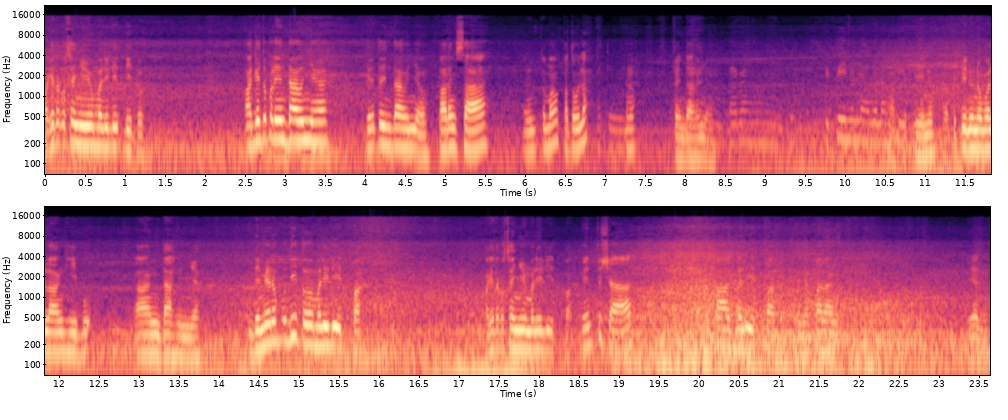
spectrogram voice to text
Pakita ko sa inyo yung maliliit dito. Ah, ganito pala yung dahon niya ha. Ganito yung dahon niya oh. Parang sa, ano ito mga, patula? Ano? Ito yung dahon niya. Parang pipino na walang Ah, hibo. pipino. Ah, pipino na walang hibo ang dahon niya. And then meron po dito, maliliit pa. Pakita ko sa inyo yung maliliit pa. Ganito siya. Pag maliit pa. Ganyan pa lang. Ayan. oh.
